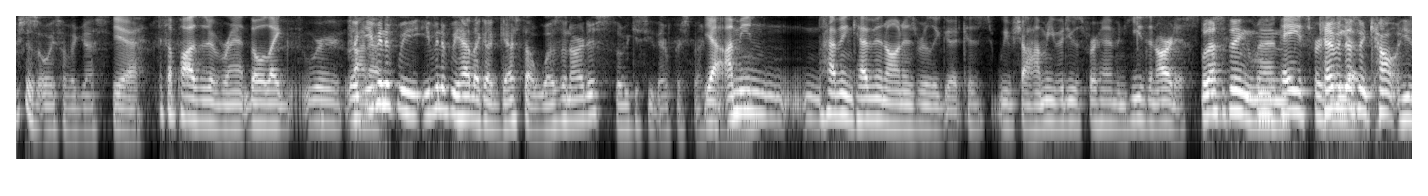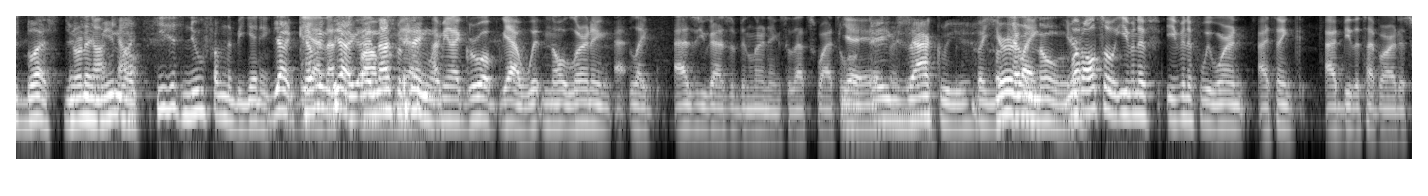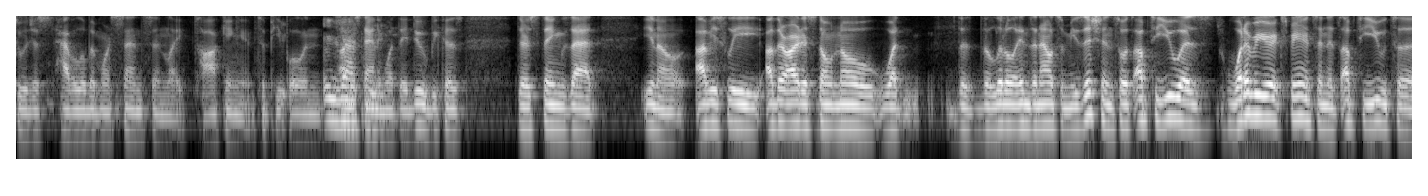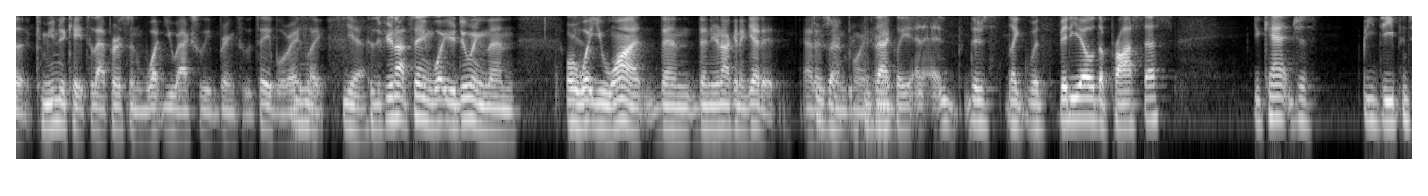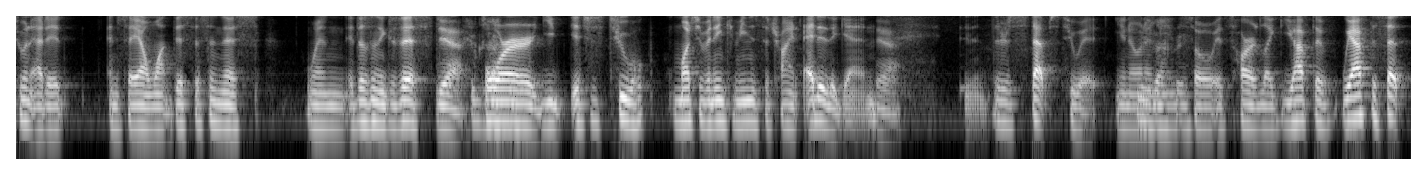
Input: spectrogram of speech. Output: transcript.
We should just always have a guest. Yeah. it's a positive rant though. Like we're Like even to- if we even if we had like a guest that was an artist, so we could see their perspective. yeah, I mean, having Kevin on is really good because we've shot how many videos for him, and he's an artist. But that's the thing, man. pays for Kevin videos? doesn't count. He's blessed. You Does know what I mean? count? Like, he just knew from the beginning. yeah, Kevin. Yeah, the and that's the problem, thing. Like, I mean, I grew up, yeah, with no learning, like as you guys have been learning, so that's why it's a Yeah, little yeah. different. exactly. But So you're Kevin like- knows. you're- But also, even if even if we weren't, I think I'd be the type of artist who would just have a little bit more sense and like talking to people and Exactly. understanding what they do because there's things that you know obviously other artists don't know what the the little ins and outs of musicians so it's up to you as whatever you're experiencing it's up to you to communicate to that person what you actually bring to the table right like Mm-hmm. Yeah. because if you're not saying what you're doing then or what you want then then you're not going to get it at a certain Exactly. point right? Exactly. And, and there's like with video, the process, you can't just be deep into an edit and say, I want this, this, and this when it doesn't exist. Yeah. Or you, it's just too much of an inconvenience to try and edit again. yeah There's steps to it. You know what I mean? So it's hard. Like you have to, we have to set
